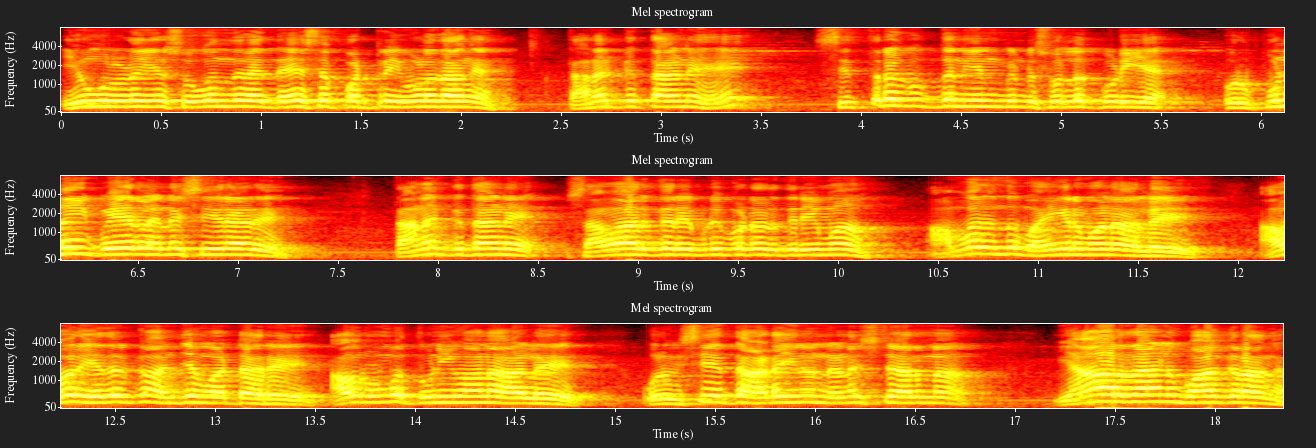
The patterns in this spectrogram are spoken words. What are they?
இவங்களுடைய சுதந்திர தேசப்பற்று இவ்வளோதாங்க தனக்குத்தானே சித்திரகுப்தன் என்கின்ற சொல்லக்கூடிய ஒரு புனை பெயரில் என்ன செய்கிறாரு தனக்கு தானே சவார்கர் எப்படிப்பட்டவர் தெரியுமா? அவர் வந்து பயங்கரமான ஆளு. அவர் எதற்கும் அஞ்ச மாட்டார். அவர் ரொம்ப துணிவான ஆள். ஒரு விஷயத்தை அடையணும்னு நினச்சிட்டாருன்னா யார்றான்னு பார்க்குறாங்க.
